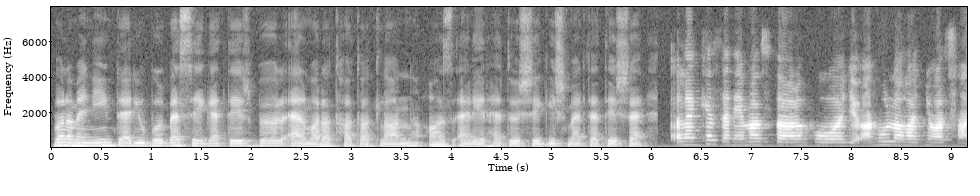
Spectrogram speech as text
Valamennyi interjúból, beszélgetésből elmaradhatatlan az elérhetőség ismertetése. Talán kezdeném azzal, hogy a 0680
